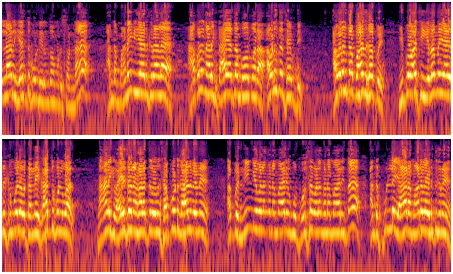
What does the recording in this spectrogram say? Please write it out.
எல்லாரும் ஏத்துக்கொண்டு இருந்தோம்னு சொன்னா அந்த மனைவியா இருக்கிறாள அவளும் நாளைக்கு தாயா தான் போக போறா. அவளுக்கு தான் சேஃப்டி அவளுக்கு தான் பாதுகாப்பு. இப்ப வாச்சு இளமையா இருக்கும்போது அவள் தன்னை காத்துக் கொள்வாள். நாளைக்கு வயசான காலத்துல ஒரு சப்போர்ட்டுக்கு ஆள் வேணும். அப்ப நீங்க வழங்கின மாதிரி உங்க புருஷன் வழங்கின மாதிரி தான் அந்த புள்ள யார மாடலை எடுத்துக்கிறேன்?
